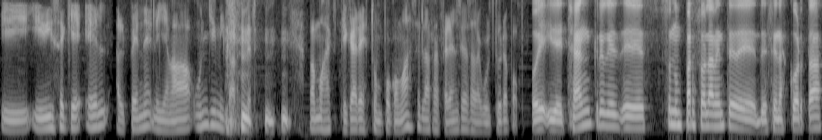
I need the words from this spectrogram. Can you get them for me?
Y, y dice que él al pene le llamaba un Jimmy Carter. Vamos a explicar esto un poco más en las referencias a la cultura pop. Oye, y de Chang creo que eh, son un par solamente de, de escenas cortas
